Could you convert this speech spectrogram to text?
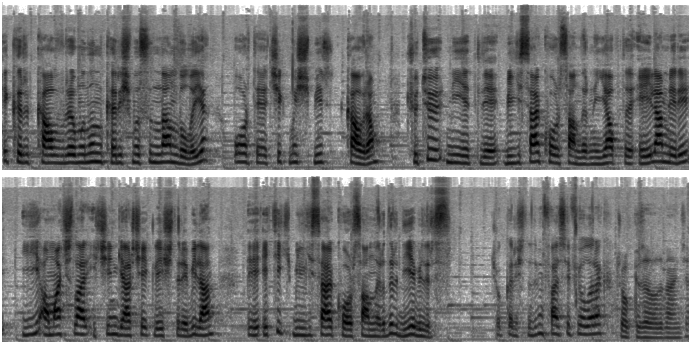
hacker kavramının karışmasından dolayı ortaya çıkmış bir kavram. Kötü niyetli bilgisayar korsanlarının yaptığı eylemleri iyi amaçlar için gerçekleştirebilen etik bilgisayar korsanlarıdır diyebiliriz. Çok karıştı değil mi felsefi olarak? Çok güzel oldu bence.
